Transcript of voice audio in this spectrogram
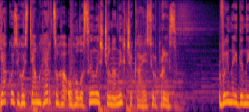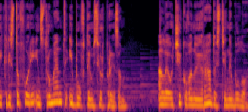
Якось гостям герцога оголосили, що на них чекає сюрприз. Винайдений Крістофорі інструмент і був тим сюрпризом. Але очікуваної радості не було.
